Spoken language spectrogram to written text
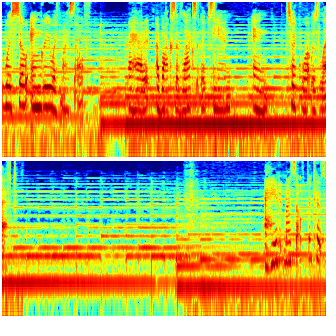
was so angry with myself. I had a box of laxatives and and took what was left. I hated myself because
